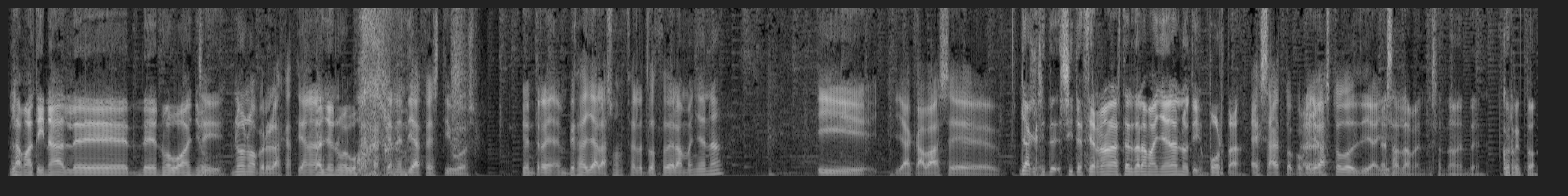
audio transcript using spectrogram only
La matinal de, de nuevo año. Sí, no, no, pero las que hacían, Año nuevo. las que hacían en días festivos. Que entra- empieza ya a las 11, a las 12 de la mañana y, y acabas. eh, Ya que si te, si te cierran a las 3 de la mañana no te importa. Exacto, porque Eh, llevas todo el día allí. Exactamente, exactamente. Correcto.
